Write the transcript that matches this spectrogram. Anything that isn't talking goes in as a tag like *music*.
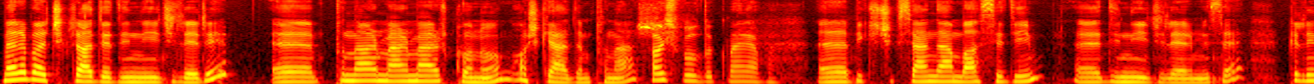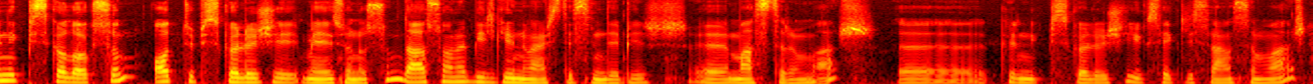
Merhaba Açık Radyo dinleyicileri. Ee, Pınar Mermer konuğum. Hoş geldin Pınar. Hoş bulduk, merhaba. Ee, bir küçük senden bahsedeyim e, dinleyicilerimize. Klinik psikologsun, ODTÜ psikoloji mezunusun. Daha sonra Bilgi Üniversitesi'nde bir e, master'ın var. E, klinik psikoloji yüksek lisansın var.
